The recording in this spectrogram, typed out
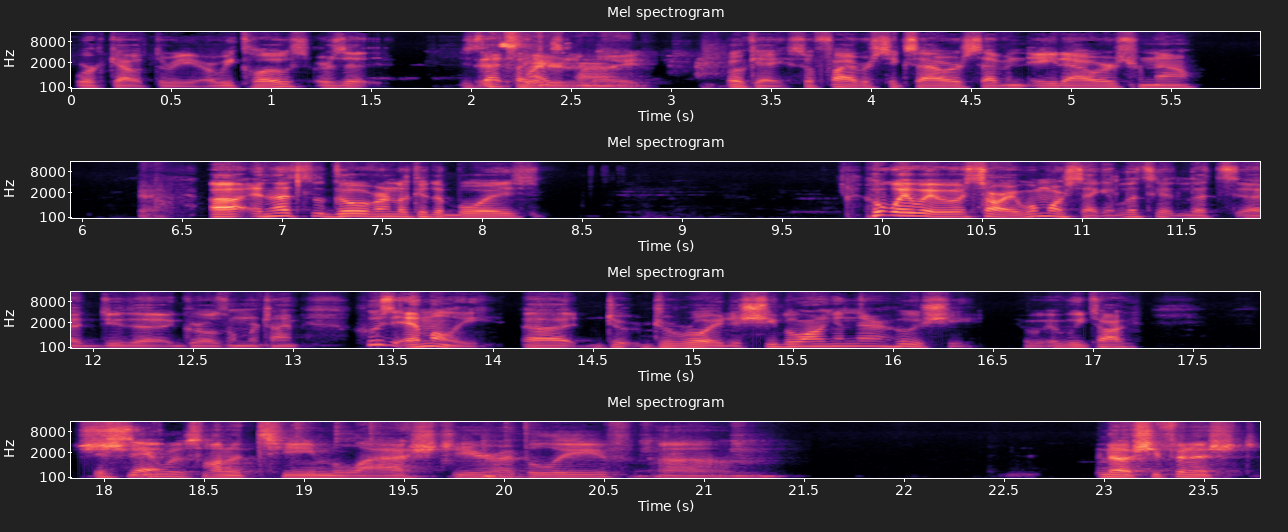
workout three? Are we close, or is it is that later tonight? Okay, so five or six hours, seven, eight hours from now. Yeah. Uh, and let's go over and look at the boys. Who? Wait, wait, wait. Sorry, one more second. Let's get let's uh, do the girls one more time. Who's Emily? Uh, DeRoy. Does she belong in there? Who is she? Have we talked? She that... was on a team last year, I believe. Um, no, she finished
